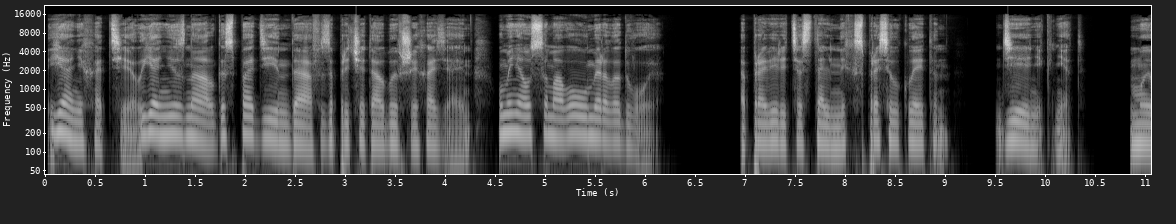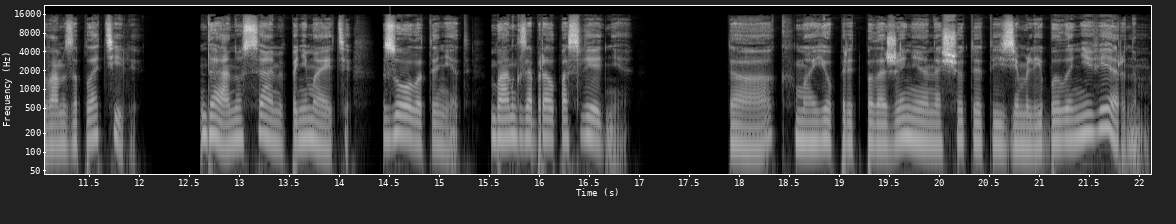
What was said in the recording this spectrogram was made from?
«Я не хотел, я не знал, господин Дафф», — запричитал бывший хозяин. «У меня у самого умерло двое». «А проверить остальных?» — спросил Клейтон. «Денег нет. Мы вам заплатили». «Да, но сами понимаете, золота нет. Банк забрал последнее». «Так, мое предположение насчет этой земли было неверным».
